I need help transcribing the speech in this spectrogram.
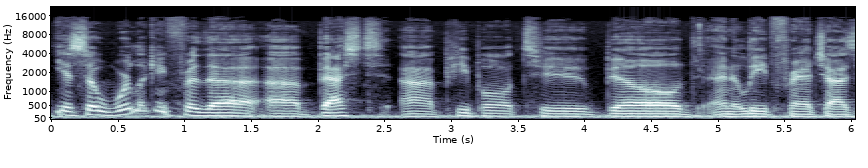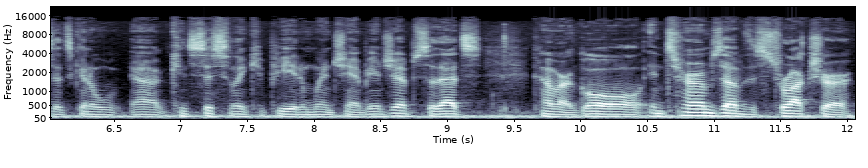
Yeah, so we're looking for the uh, best uh, people to build an elite franchise that's going to uh, consistently compete and win championships. So that's kind of our goal. In terms of the structure,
